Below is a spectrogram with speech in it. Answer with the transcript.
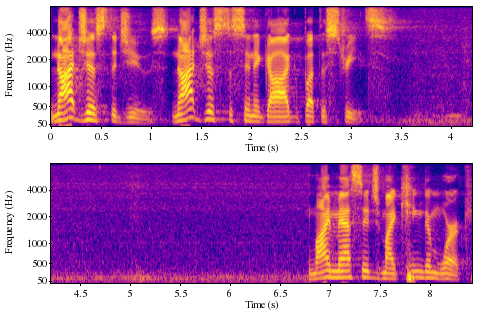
not just the Jews, not just the synagogue, but the streets. My message, my kingdom work,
